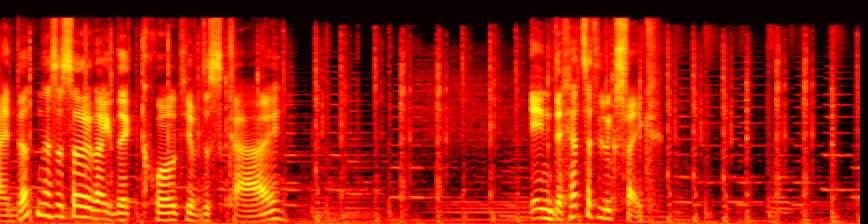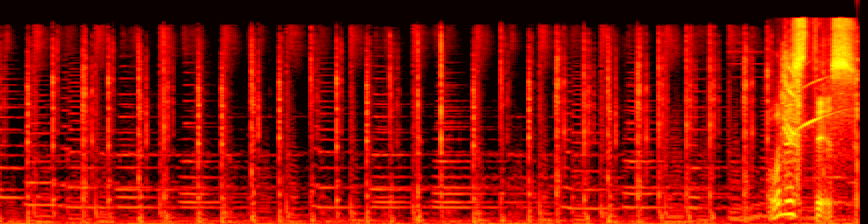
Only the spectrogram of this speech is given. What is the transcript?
I don't necessarily like the quality of the sky. In the headset it looks fake. What is this?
